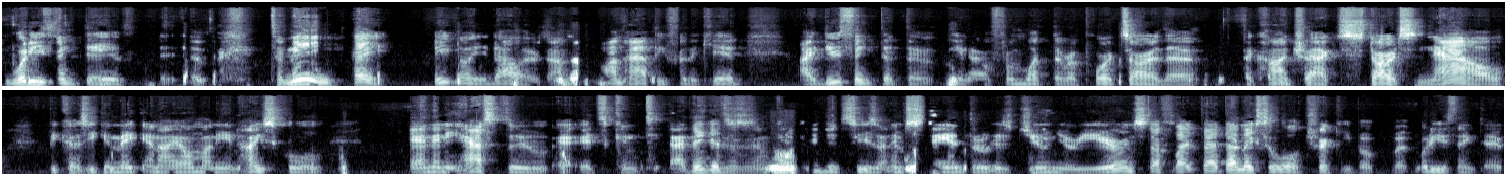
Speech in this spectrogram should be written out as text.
what do you think, Dave? to me, hey, eight million dollars. I'm, I'm happy for the kid. I do think that the you know from what the reports are, the the contract starts now because he can make NIL money in high school, and then he has to. It's I think it's some contingencies on him staying through his junior year and stuff like that. That makes it a little tricky. But but what do you think, Dave?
